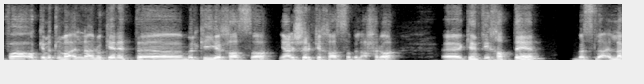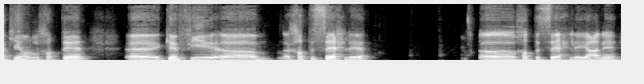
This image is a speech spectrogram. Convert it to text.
فا okay مثل ما قلنا إنه كانت آه، ملكية خاصة يعني شركة خاصة بالأحرى. آه، كان في خطين بس لاقول لك إياهم الخطين. آه، كان في خط الساحلي خط الساحلي يعني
